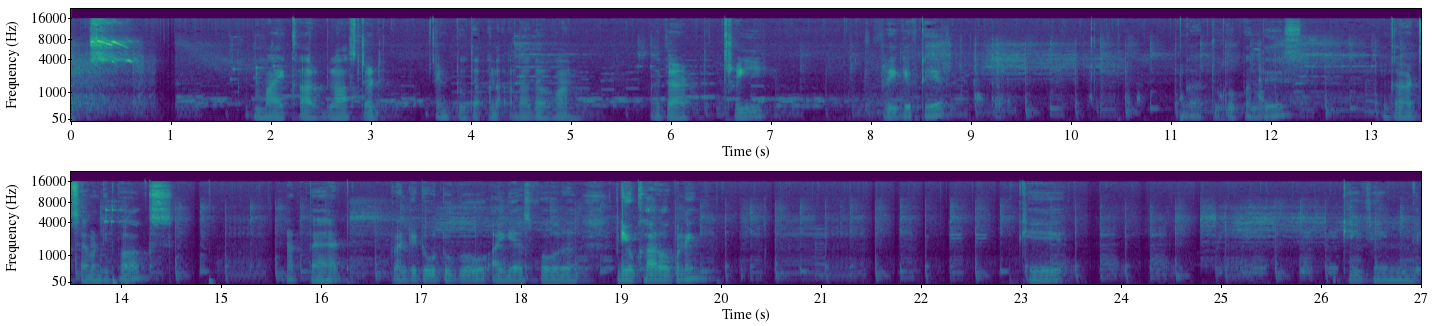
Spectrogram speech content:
Oops. My car blasted into the another one. I got three free gift here. Got to open this. Got 70 bucks. Not bad. 22 to go i guess for new car opening okay giving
